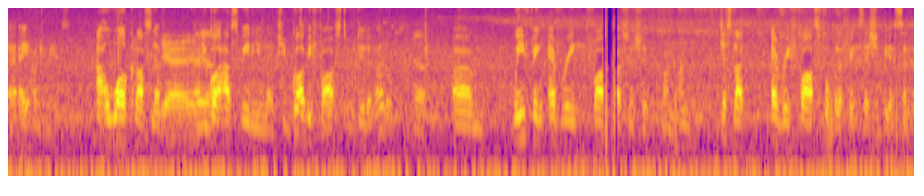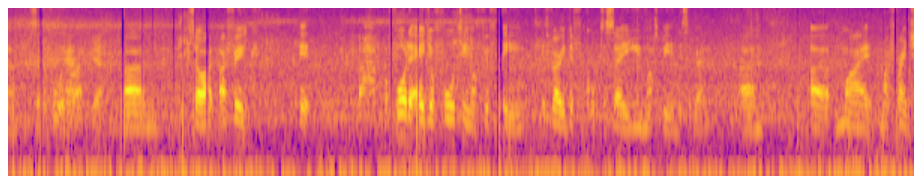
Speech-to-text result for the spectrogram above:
uh, 800 meters at a world class level. Yeah, yeah. You've got to have speed in your legs. You've got to be fast to do the hurdle. Yeah. Um, we think every fast person should run 100, just like every fast footballer thinks they should be a centre centre forward, right? yeah. Um, so I, I think it before the age of 14 or 15, it's very difficult to say you must be in this event. Um, uh, my my French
